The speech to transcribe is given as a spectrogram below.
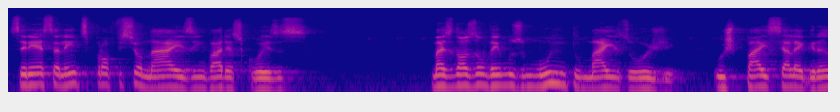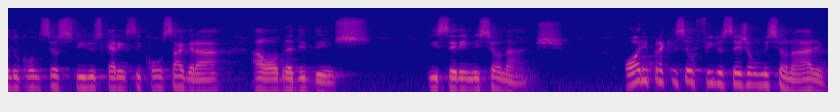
serem excelentes profissionais em várias coisas mas nós não vemos muito mais hoje os pais se alegrando quando seus filhos querem se consagrar à obra de Deus e serem missionários. Ore para que seu filho seja um missionário,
